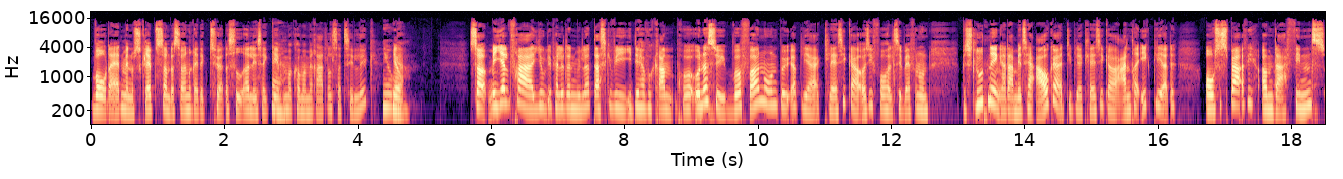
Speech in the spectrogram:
hvor der er et manuskript, som der så er en redaktør, der sidder og læser igennem ja. og kommer med rettelser til, ikke? Jo. jo. Så med hjælp fra Julie Paludan Møller, der skal vi i det her program prøve at undersøge, hvorfor nogle bøger bliver klassikere, også i forhold til, hvad for nogle beslutninger, der er med til at afgøre, at de bliver klassikere, og andre ikke bliver det. Og så spørger vi, om der findes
